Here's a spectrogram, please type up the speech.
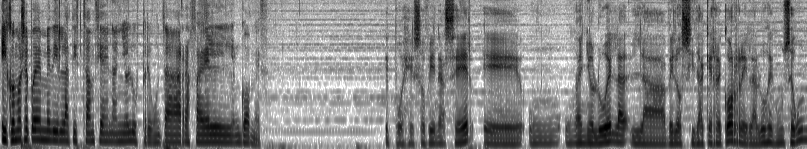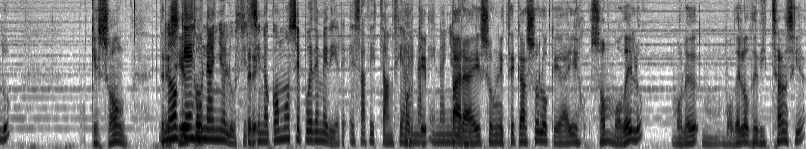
¿Y cómo se pueden medir las distancias en año luz? Pregunta Rafael Gómez. Eh, pues eso viene a ser eh, un, año luz en la velocidad que recorre la luz en un segundo, que son no que es un año luz, sino cómo se puede medir esas distancias en, año Para eso, en este caso, lo que hay son modelos, modelos de distancia,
